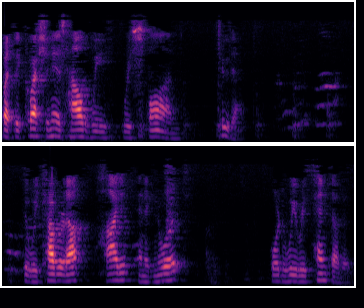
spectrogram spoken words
But the question is, how do we respond to that? Do we cover it up, hide it, and ignore it? Or do we repent of it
